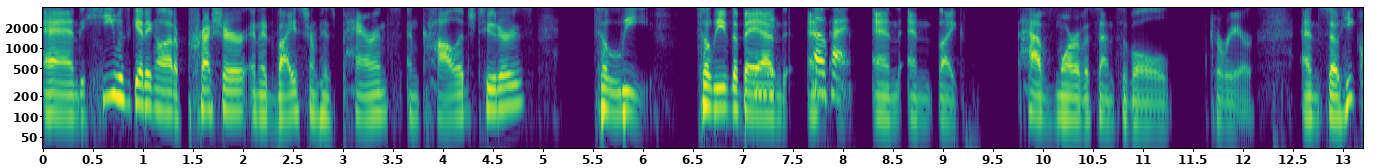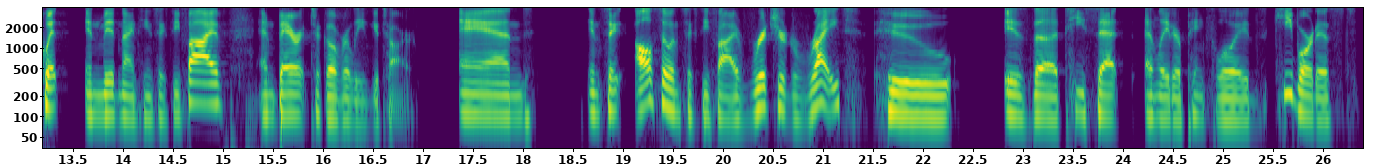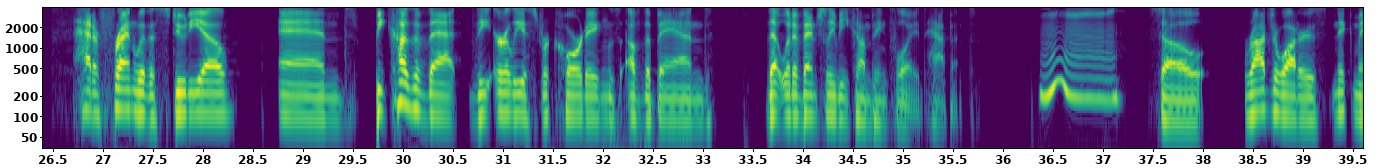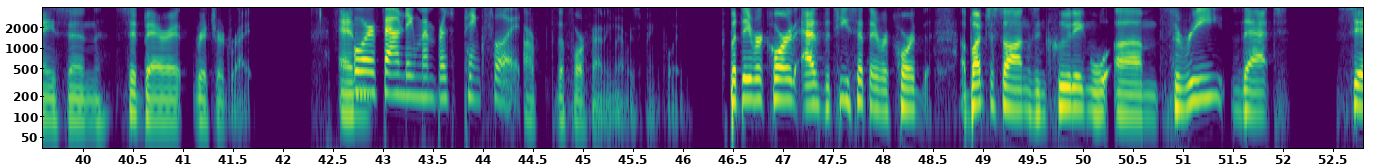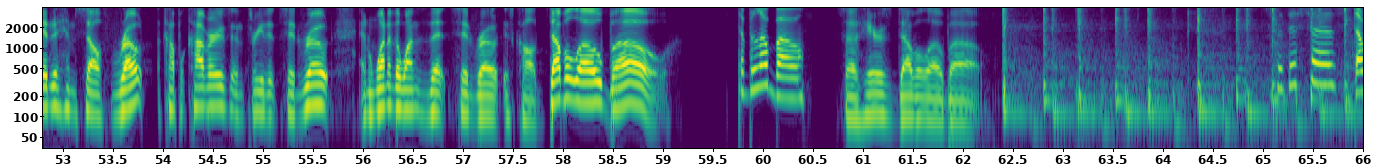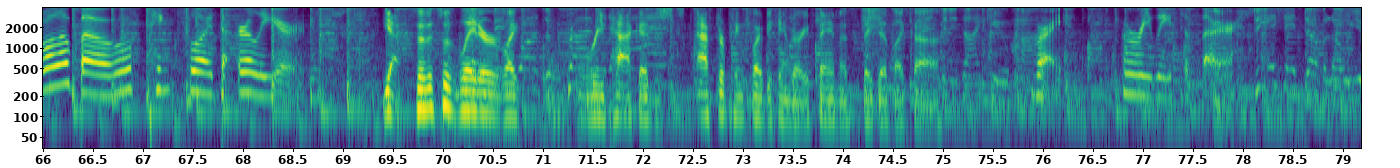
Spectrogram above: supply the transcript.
and he was getting a lot of pressure and advice from his parents and college tutors to leave, to leave the band and Okay. and and like have more of a sensible career. And so he quit in mid 1965 and Barrett took over lead guitar. And in also in 65 Richard Wright who is the Tea set and later Pink Floyd's keyboardist had a friend with a studio and because of that the earliest recordings of the band that would eventually become Pink Floyd happened. Hmm. So Roger Waters, Nick Mason, Sid Barrett, Richard Wright. And Four founding members of Pink Floyd. are the four founding members of Pink Floyd. But they record as the Tea set. They record a bunch of songs, including um, three that Sid himself wrote, a couple covers, and three that Sid wrote. And one of the ones that Sid wrote is called Double O Bo. Double O Bo. So here's Double O Bo. So this says Double O Bo, Pink Floyd, the early years. Yes, so this was later like repackaged after Pink Floyd became very famous. They did like a Right. A release of their.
